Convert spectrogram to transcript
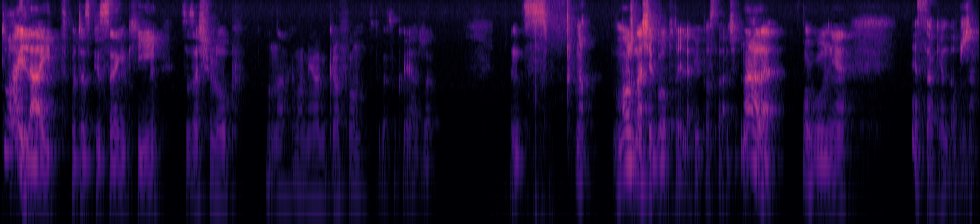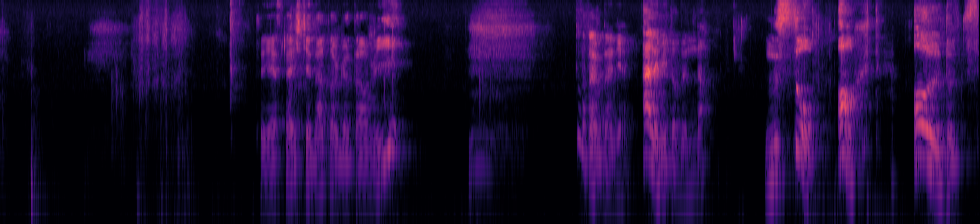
Twilight podczas piosenki Co za ślub. Ona chyba miała mikrofon, z tego co kojarzę. Więc no, można się było tutaj lepiej postarać. No ale ogólnie jest całkiem dobrze. Czy jesteście na to gotowi? Na pewno nie, ale mi to dynda. nsu, ocht, olduc,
